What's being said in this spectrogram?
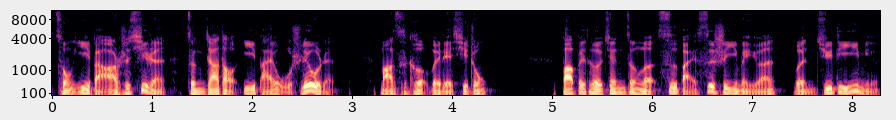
从一百二十七人增加到一百五十六人。马斯克位列其中，巴菲特捐赠了四百四十亿美元，稳居第一名，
